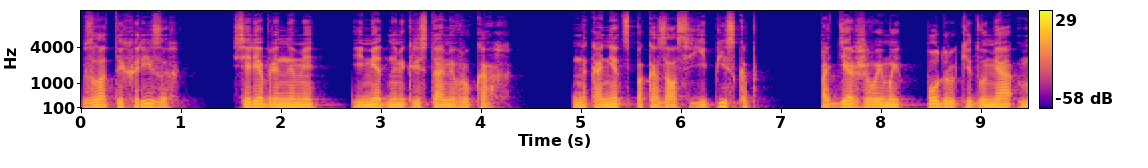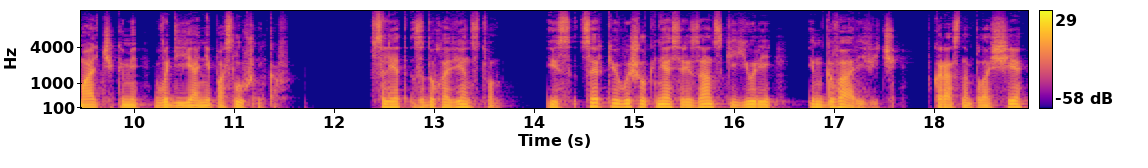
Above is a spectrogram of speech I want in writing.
в золотых ризах, серебряными и медными крестами в руках. Наконец показался епископ, поддерживаемый под руки двумя мальчиками в одеянии послушников. Вслед за духовенством из церкви вышел князь Рязанский Юрий Ингваревич в красном плаще,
